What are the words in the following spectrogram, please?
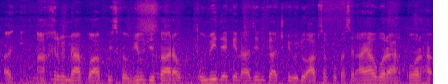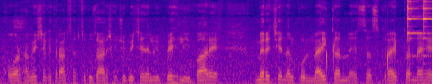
आखिर में मैं आपको आपको इसका व्यू दिखा रहा हूँ। उम्मीद है कि नाजिन का आज की वीडियो आप सबको पसंद आया होगा और और, और हमेशा की तरह आप सबसे गुजारिश है चूँकि चैनल में पहली बार है मेरे चैनल को लाइक करना है सब्सक्राइब करना है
